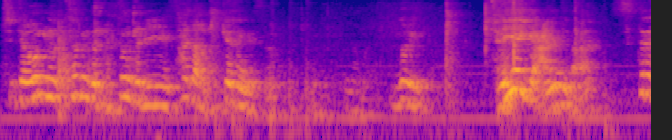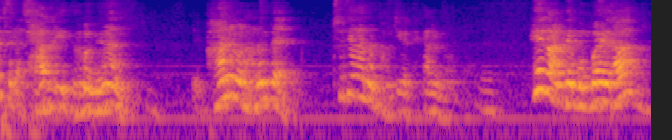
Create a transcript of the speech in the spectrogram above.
진짜 없는 서민들 백성들이 살다가 죽게 생겼어 이걸 제 얘기 아닙니다. 스트레스가 자극이 들어오면 반응을 하는데 투쟁하는 방식을 택하는 겁니다. 해가 안 되면 뭐 해라?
